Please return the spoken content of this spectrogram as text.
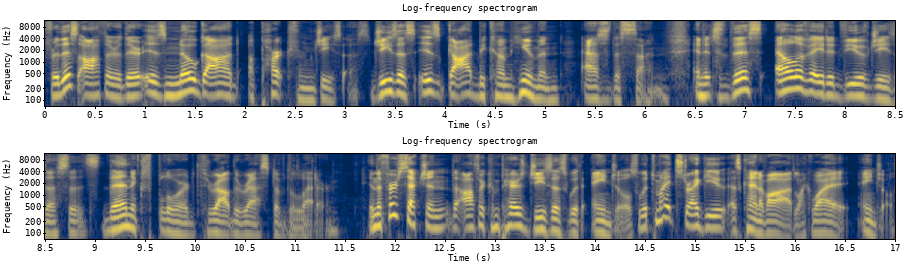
For this author, there is no God apart from Jesus. Jesus is God become human as the Son. And it's this elevated view of Jesus that's then explored throughout the rest of the letter. In the first section, the author compares Jesus with angels, which might strike you as kind of odd, like why angels?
